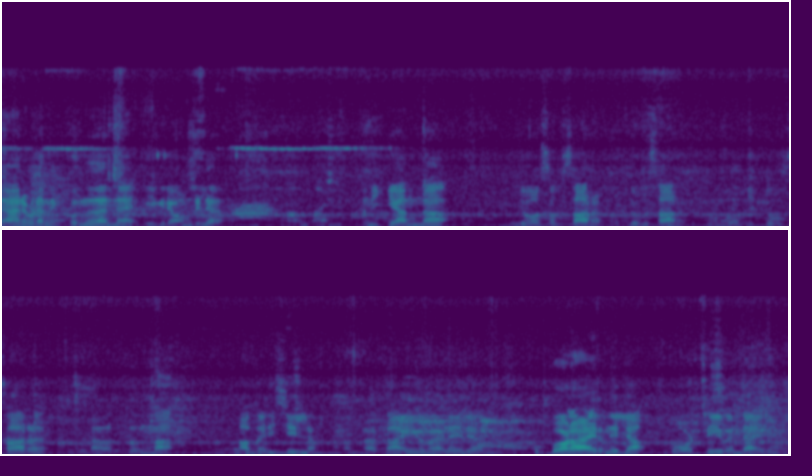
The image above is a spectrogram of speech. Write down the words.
ഞാനിവിടെ നിൽക്കുന്നത് തന്നെ ഈ ഗ്രൗണ്ടിൽ. എനിക്ക് അന്ന് ജോസഫ് സാറ് ഇട്ടു സാറ് ഇട്ടു സാറ് നടത്തുന്ന ആ പരിശീലനം. അന്ന് കായികമേളയിൽ ഫുട്ബോൾ ആയിരുന്നില്ല സ്പോർട്സ് ഈവന്റ് ആയിരുന്നു.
